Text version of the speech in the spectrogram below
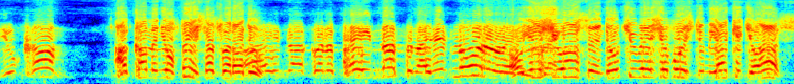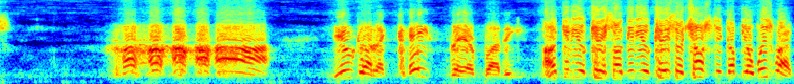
You come. I'll come in your face. That's what I do. I'm not going to pay nothing. I didn't order it. Oh yes, you are, son. Don't you raise your voice to me. I'll kick your ass. Ha ha ha ha ha! You got a case there, buddy. I'll give you a case. I'll give you a case of chopstick up your whiz whack.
